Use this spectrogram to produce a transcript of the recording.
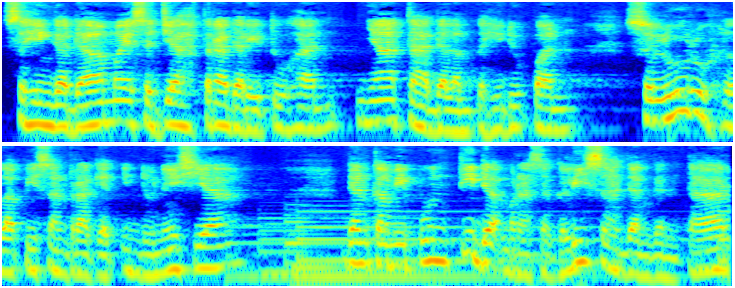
Sehingga damai sejahtera dari Tuhan nyata dalam kehidupan seluruh lapisan rakyat Indonesia dan kami pun tidak merasa gelisah dan gentar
